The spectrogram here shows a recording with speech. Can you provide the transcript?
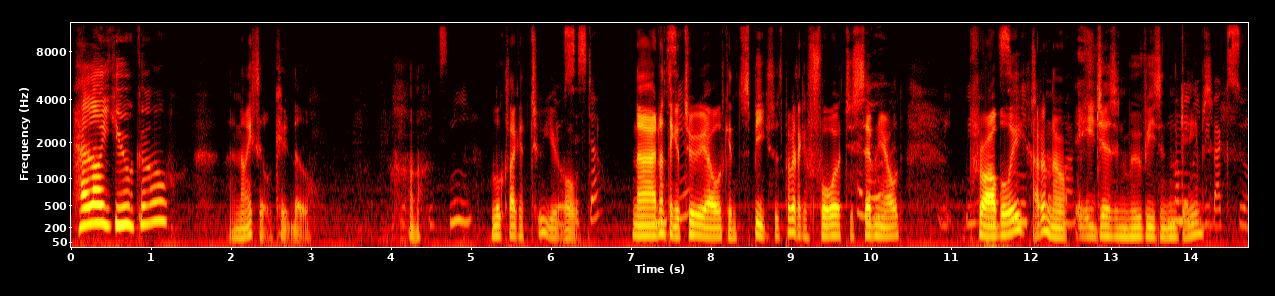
Hello, Hugo. A nice little kid though. It's me, Looks like a two-year-old. sister. Nah, I don't think a two-year-old can speak. So it's probably like a four to seven-year-old. We, We haven't seen Probably. I don't know. much. Ages in movies and Mummy will be games. back soon.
